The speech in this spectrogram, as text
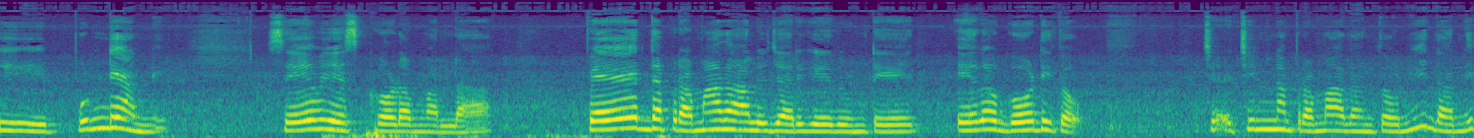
ఈ పుణ్యాన్ని సేవ్ చేసుకోవడం వల్ల పెద్ద ప్రమాదాలు జరిగేది ఉంటే ఏదో గోటితో చిన్న ప్రమాదంతో దాన్ని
